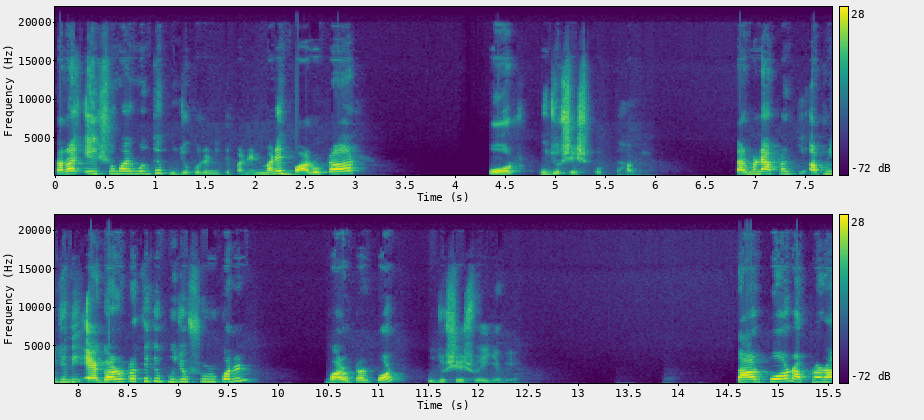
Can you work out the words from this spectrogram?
তারা এই সময়ের মধ্যে পুজো করে নিতে পারেন। মানে বারোটার পর পুজো শেষ করতে হবে। তার মানে আপনার আপনি যদি এগারোটা থেকে পুজো শুরু করেন, বারোটার পর পুজো শেষ হয়ে যাবে। তারপর আপনারা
